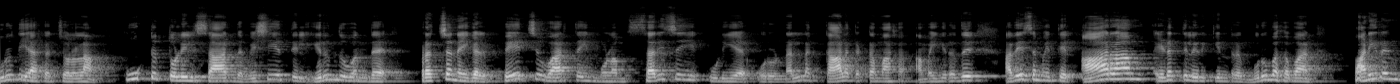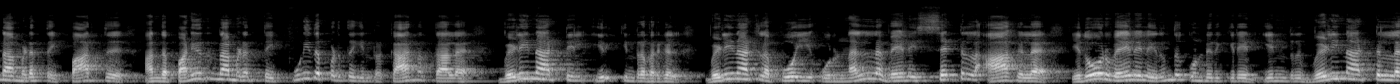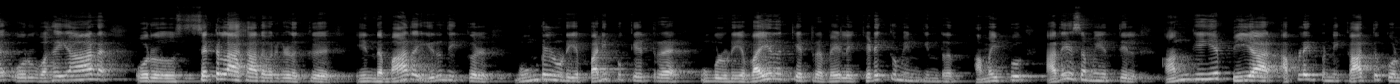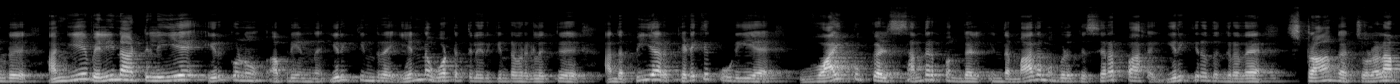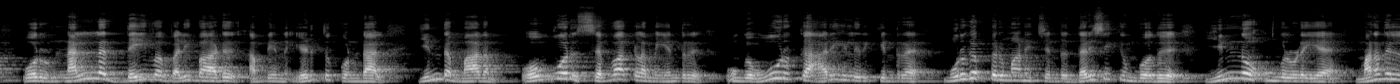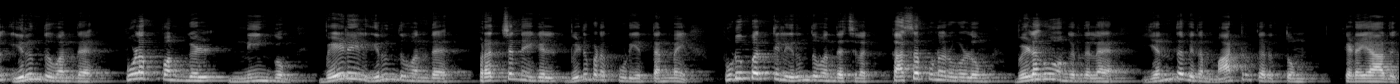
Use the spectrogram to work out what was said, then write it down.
உறுதியாக சொல்லலாம். கூட்டு தொழில் சார்ந்த விஷயத்தில் இருந்து வந்த பிரச்சனைகள் பேச்சுவார்த்தையின் மூலம் சரி செய்யக்கூடிய ஒரு நல்ல காலகட்டமாக அமைகிறது. அதே சமயத்தில் ஆறாம் இடத்தில் இருக்கின்ற குரு பகவான் பனிரெண்டாம் இடத்தை பார்த்து அந்த பனிரெண்டாம் இடத்தை புனிதப்படுத்துகின்ற காரணத்தால் வெளிநாட்டில் இருக்கின்றவர்கள் வெளிநாட்டில் போய் ஒரு நல்ல வேலை செட்டில் ஆகலை ஏதோ ஒரு வேலையில் இருந்து கொண்டிருக்கிறேன் என்று வெளிநாட்டில் ஒரு வகையான ஒரு செட்டில் ஆகாதவர்களுக்கு இந்த மாத இறுதிக்குள் உங்களுடைய படிப்புக்கேற்ற உங்களுடைய வயதுக்கேற்ற வேலை கிடைக்கும் என்கின்ற அமைப்பு. அதே சமயத்தில் அங்கேயே பிஆர் அப்ளை பண்ணி காத்து கொண்டு அங்கேயே வெளிநாட்டு நாட்டிலேயே இருக்கணும் அப்படின்னு இருக்கின்ற எண்ண ஓட்டத்தில் இருக்கின்றவர்களுக்கு அந்த பிஆர் கிடைக்கக்கூடிய வாய்ப்புகள் சந்தர்ப்பங்கள் இந்த மாதம் உங்களுக்கு சிறப்பாக இருக்கிறதுங்கிறத ஸ்ட்ராங்காக சொல்லலாம். ஒரு நல்ல தெய்வ வழிபாடு அப்படின்னு எடுத்துக்கொண்டால் இந்த மாதம் ஒவ்வொரு செவ்வாய்க்கிழமை என்று உங்கள் ஊருக்கு அருகில் இருக்கின்ற முருகப்பெருமானை சென்று தரிசிக்கும் போது இன்னும் உங்களுடைய மனதில் இருந்து வந்த குழப்பங்கள் நீங்கும். வேலையில் இருந்து வந்த பிரச்சனைகள் விடுபடக்கூடிய தன்மை குடும்பத்தில் இருந்து வந்த சில கசப்புணர்வுகளும் விலகுங்கிறதுல எந்தவித மாற்று கருத்தும் கிடையாது.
